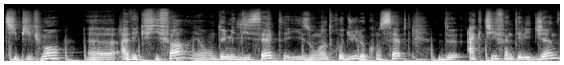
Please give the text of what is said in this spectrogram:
typiquement avec FIFA, en 2017, ils ont introduit le concept de Active Intelligence.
